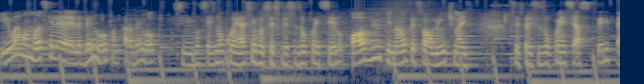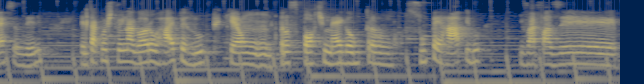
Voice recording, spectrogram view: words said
E o Elon Musk, ele é, ele é, bem louco, é um cara bem louco. Se vocês não conhecem, vocês precisam conhecê-lo. Óbvio que não pessoalmente, mas vocês precisam conhecer as peripécias dele. Ele está construindo agora o Hyperloop, que é um transporte mega, ultra, super rápido, que vai fazer,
